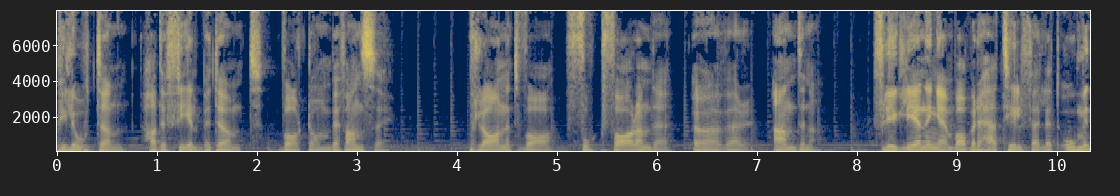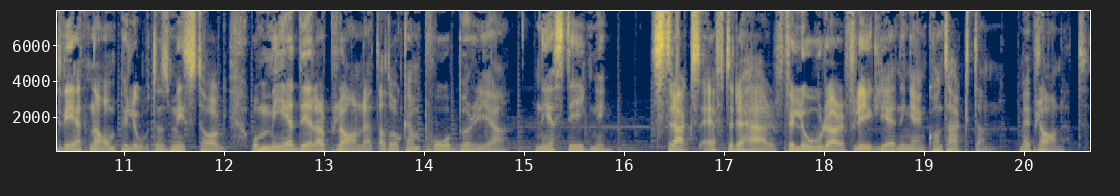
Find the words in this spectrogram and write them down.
Piloten hade felbedömt vart de befann sig. Planet var fortfarande över Anderna. Flygledningen var vid det här tillfället omedvetna om pilotens misstag och meddelar planet att de kan påbörja nedstigning. Strax efter det här förlorar flygledningen kontakten med planet.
